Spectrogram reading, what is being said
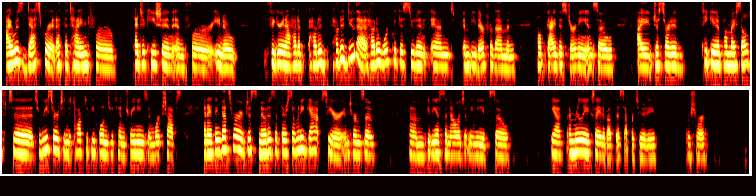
I was desperate at the time for education and for, you know, figuring out how to how to how to do that, how to work with this student and and be there for them and help guide this journey. And so I just started taking it upon myself to to research and to talk to people and to attend trainings and workshops. And i think that's where i've just noticed that there's so many gaps here in terms of um, giving us the knowledge that we need. So yeah i'm really excited about this opportunity for sure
